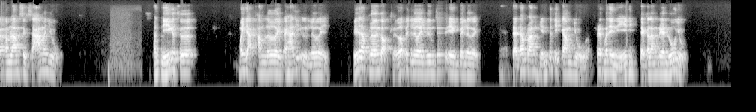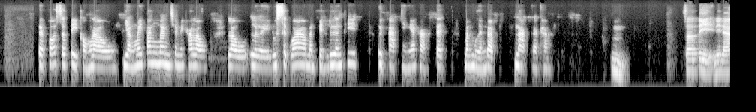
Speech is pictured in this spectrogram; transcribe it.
กำลังศึกษามันอยู่อันหนีก็คือ ไม่อยากทำเลยไปหาที่อื่นเลย รือถ้าเพลินก็เผลอไปเลยลืมตัวเองไปเลย แต่ถ้ากำลังเห็นพฤติกรรมอยู่เรียกไม่ได้หนี แต่กำลังเรียนรู้อยู่ แต่เพราะสติของเรายังไม่ตั้งมั่นใช่ไหมคะ เราเราเลยรู้สึกว่ามันเป็นเรื่องที่อึดอัดอย่างเงี้ยค่ะ แต่มันเหมือนแบบหนักอะค่ะ อืม สตินี่นะ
